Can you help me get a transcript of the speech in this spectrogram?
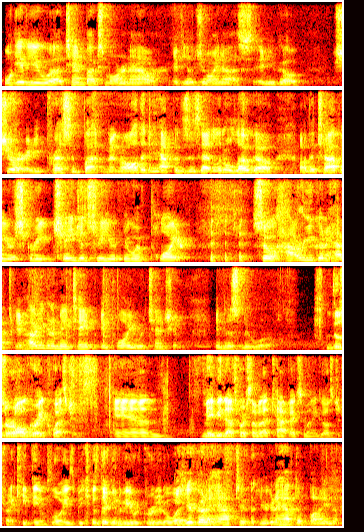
"We'll give you uh, ten bucks more an hour if you'll join us." And you go, "Sure." And you press a button, and all that happens is that little logo on the top of your screen changes to your new employer. so how are you going to have how are you going to maintain employee retention in this new world? Those are all great questions, and maybe that's where some of that capex money goes to try to keep the employees because they're going to be recruited away. You're going to have to. You're going to have to bind them.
